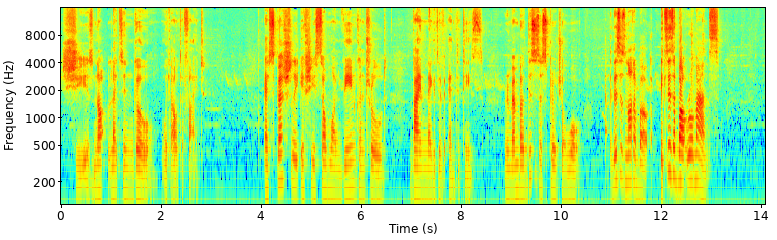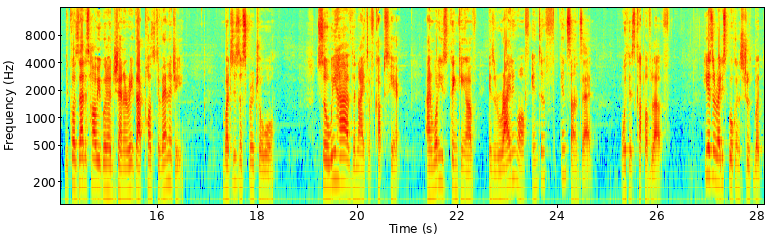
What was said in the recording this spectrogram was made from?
she is not letting go without a fight. Especially if she's someone being controlled by negative entities. Remember, this is a spiritual war. This is not about, it is about romance. Because that is how you're going to generate that positive energy. But it is a spiritual war. So we have the Knight of Cups here. And what he's thinking of is riding off into the fucking sunset with his cup of love. He has already spoken his truth, but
